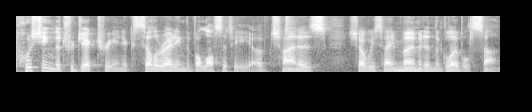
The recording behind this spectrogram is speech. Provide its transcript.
pushing the trajectory and accelerating the velocity of China's shall we say, moment in the global sun.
